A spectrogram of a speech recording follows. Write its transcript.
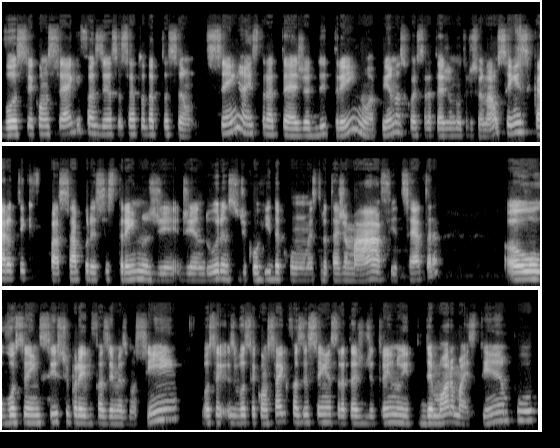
você consegue fazer essa certa adaptação sem a estratégia de treino, apenas com a estratégia nutricional, sem esse cara ter que passar por esses treinos de, de endurance, de corrida com uma estratégia MAF, etc. Ou você insiste para ele fazer mesmo assim? Você, você consegue fazer sem a estratégia de treino e demora mais tempo?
